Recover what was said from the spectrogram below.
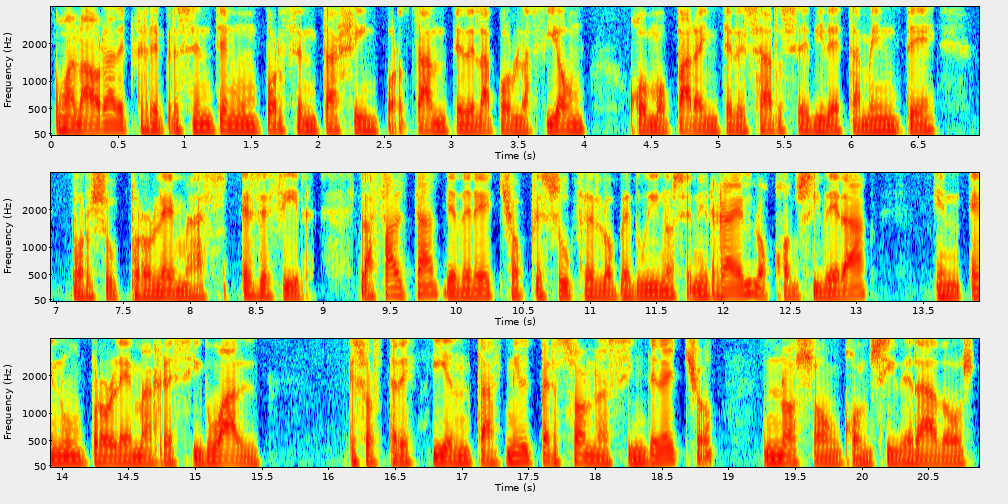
o a la hora de que representen un porcentaje importante de la población como para interesarse directamente por sus problemas. Es decir, la falta de derechos que sufren los beduinos en Israel los considera en, un problema residual. Esos 300.000 personas sin derecho no son considerados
